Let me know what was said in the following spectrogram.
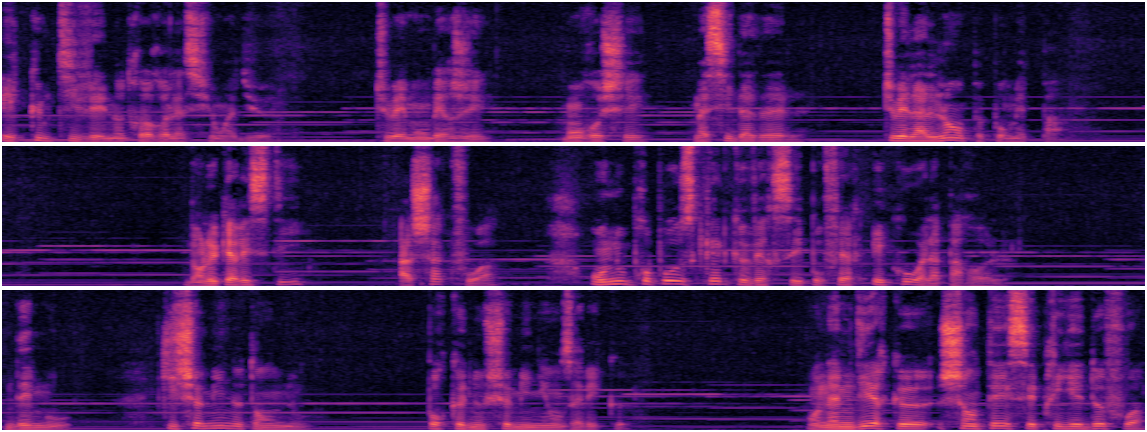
et cultiver notre relation à Dieu. Tu es mon berger, mon rocher, ma citadelle, tu es la lampe pour mes pas. Dans l'Eucharistie, à chaque fois, on nous propose quelques versets pour faire écho à la parole, des mots qui cheminent en nous pour que nous cheminions avec eux. On aime dire que chanter, c'est prier deux fois.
